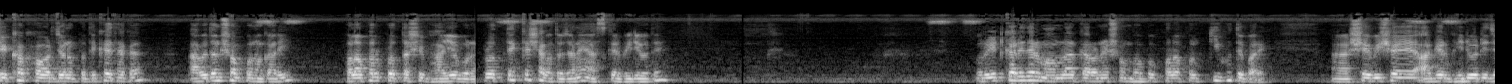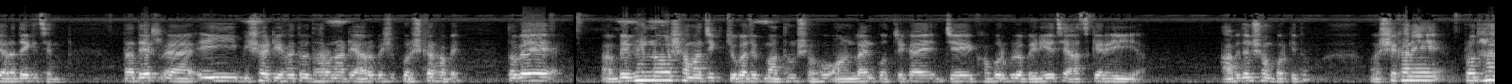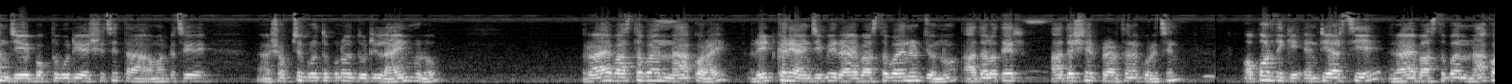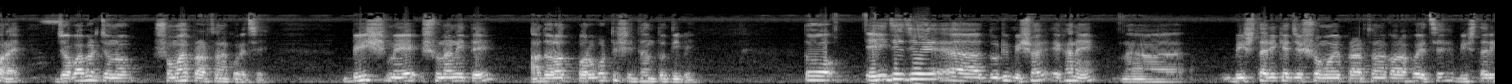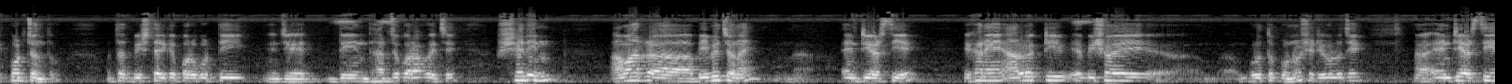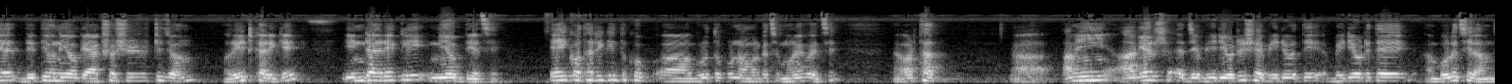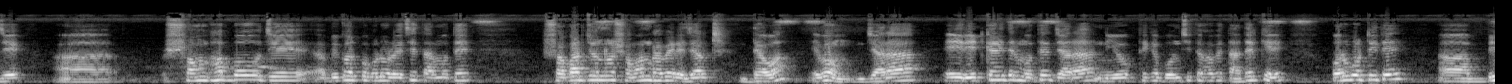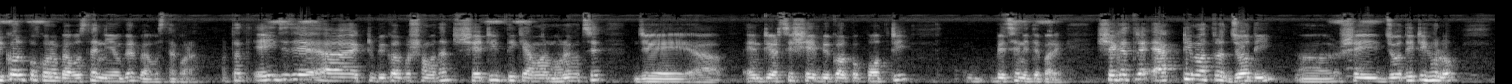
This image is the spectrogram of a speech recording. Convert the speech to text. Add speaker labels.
Speaker 1: শিক্ষক হওয়ার জন্য প্রতীক্ষায় থাকা আবেদন সম্পন্নকারী ফলাফল প্রত্যাশী ভাই ও বোন। প্রত্যেককে স্বাগত জানাই আজকের ভিডিওতে। রিটকারীদের মামলার কারণে সম্ভাব্য ফলাফল কি হতে পারে? সে বিষয়ে আগের ভিডিওটি যারা দেখেছেন, তাদের এই বিষয়টি হয়তো ধারণাটি আরও বেশি পরিষ্কার হবে। তবে বিভিন্ন সামাজিক যোগাযোগ মাধ্যম সহ অনলাইন পত্রিকায় যে খবরগুলো বেরিয়েছে আজকের এই আবেদন সম্পর্কিত সেখানে প্রধান যে বক্তব্যটি এসেছে তা আমার কাছে সবচেয়ে গুরুত্বপূর্ণ দুটি লাইন হলো, রায় বাস্তবায়ন না করায় রিটকারী আইনজীবী রায় বাস্তবায়নের জন্য আদালতের আদেশের প্রার্থনা করেছেন। অপরদিকে এনটিআরসিএ রায় বাস্তবায়ন না করায় জবাবের জন্য সময় প্রার্থনা করেছে। বিশ মে শুনানিতে আদালত পরবর্তী সিদ্ধান্ত দিবে। তো এই যে যে দুটি বিষয় এখানে বিশ তারিখে যে সময় প্রার্থনা করা হয়েছে, বিশ তারিখ পর্যন্ত, অর্থাৎ বিশ তারিখে পরবর্তী যে দিন ধার্য করা হয়েছে, সেদিন আমার বিবেচনায় এনটিআরসিএ এখানে আরও একটি বিষয়ে গুরুত্বপূর্ণ, সেটি হলো যে এনটিআরসিএ দ্বিতীয় নিয়োগে একশো ছেষট্টি জন রিটকারীকে ইনডাইরেক্টলি নিয়োগ দিয়েছে। এই কথাটি কিন্তু খুব গুরুত্বপূর্ণ আমার কাছে মনে হয়েছে। অর্থাৎ আমি আগের যে ভিডিওটি সেই ভিডিওতে, ভিডিওটিতে বলেছিলাম যে সম্ভাব্য যে বিকল্পগুলো রয়েছে তার মধ্যে সবার জন্য সমানভাবে রেজাল্ট দেওয়া এবং যারা এই রিটকারীদের মধ্যে যারা নিয়োগ থেকে বঞ্চিত হবে তাদেরকে পরবর্তীতে বিকল্প কোনো ব্যবস্থায় নিয়োগের ব্যবস্থা করা। অর্থাৎ এই যে যে একটি বিকল্প সমাধান, সেটির দিকে আমার মনে হচ্ছে যে এনটিআরসি সেই বিকল্প পথটি বেছে নিতে পারে। সেক্ষেত্রে একটি মাত্র যদি সেই যদিটি হলো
